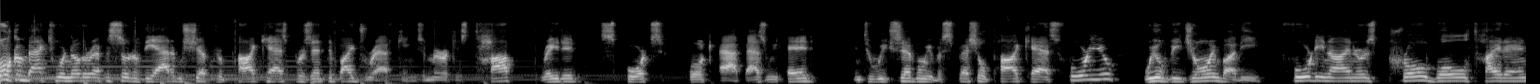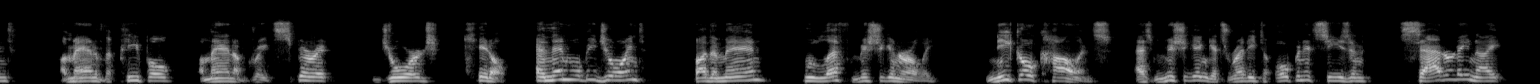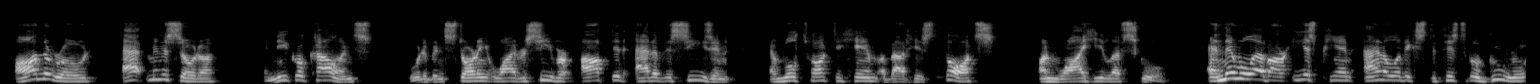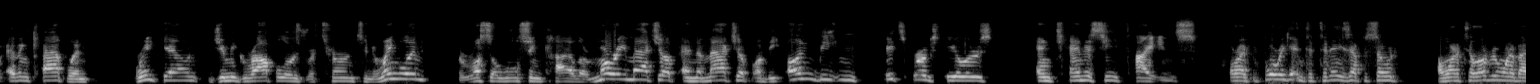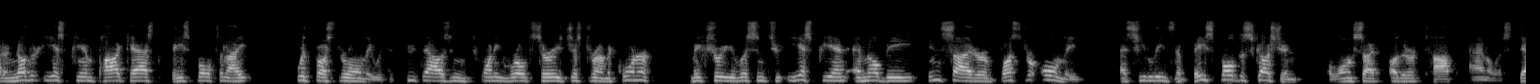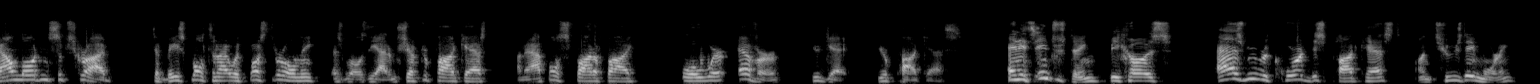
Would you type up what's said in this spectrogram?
Welcome back to another episode of the Adam Schefter podcast presented by DraftKings, America's top rated sports book app. As we head into week seven, we have a special podcast for you. We'll be joined by the 49ers Pro Bowl tight end, a man of the people, a man of great spirit, George Kittle. And then we'll be joined by the man who left Michigan early, Nico Collins, as Michigan gets ready to open its season Saturday night on the road at Minnesota. And Nico Collins, who would have been starting at wide receiver, opted out of the season. And we'll talk to him about his thoughts on why he left school. And then we'll have our ESPN analytics statistical guru, Evan Kaplan, break down Jimmy Garoppolo's return to New England, the Russell Wilson Kyler Murray matchup, and the matchup of the unbeaten Pittsburgh Steelers and Tennessee Titans. All right, before we get into today's episode, I want to tell everyone about another ESPN podcast, Baseball Tonight, with Buster Olney. With the 2020 World Series just around the corner, make sure you listen to ESPN MLB insider Buster Olney as he leads the baseball discussion alongside other top analysts. Download and subscribe to Baseball Tonight with Buster Olney, as well as the Adam Schefter podcast on Apple, Spotify, or wherever you get your podcasts. And it's interesting because as we record this podcast on Tuesday morning,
